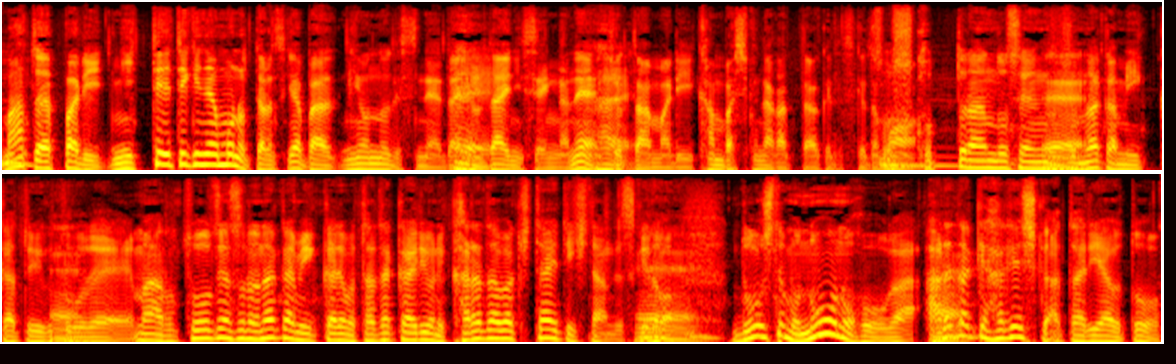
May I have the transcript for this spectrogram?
まあ、あとやっぱり日程的なものってあるんですけど、やっぱ日本のですね代表第2戦がね、ええ、ちょっとあまり芳しくなかったわけですけども、スコットランド戦、その中3日ということで、え、まあ、当然、その中3日でも戦えるように体は鍛えてきたんですけど、どうしても脳の方があれだけ激しく当たり合うと、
